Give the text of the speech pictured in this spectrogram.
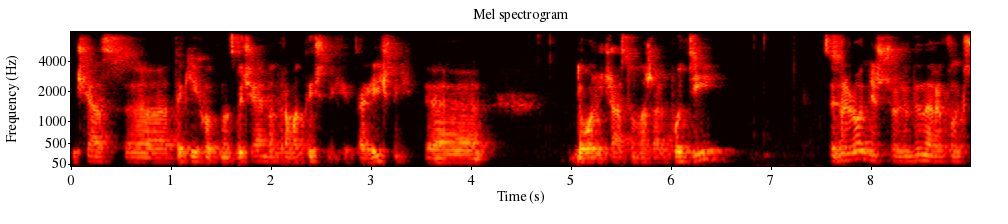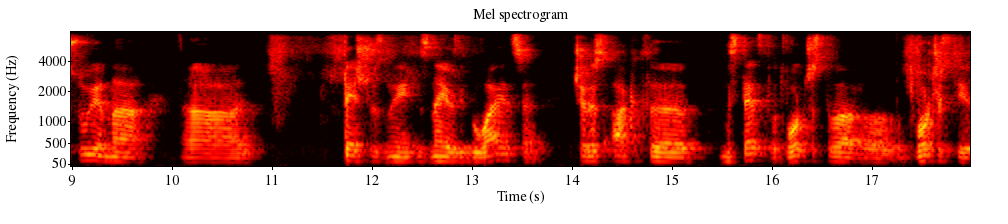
під час е, таких от надзвичайно драматичних і трагічних, е, доволі часто, на жаль, подій. Це природне, що людина рефлексує на е, те, що з, нею, з нею відбувається, через акт е, мистецтва, творчества, е, творчості.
